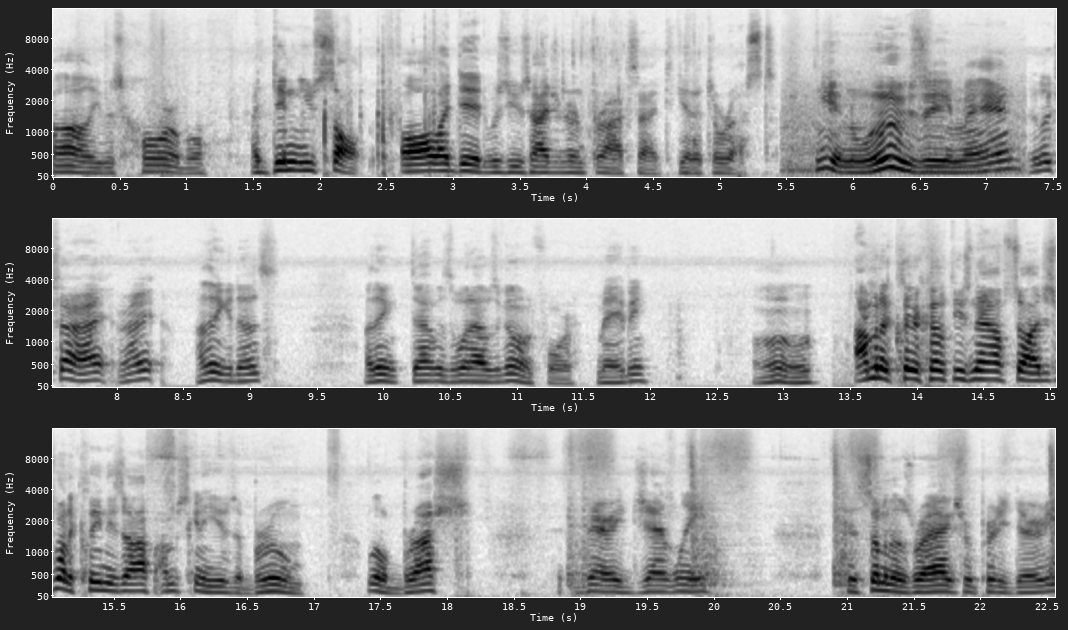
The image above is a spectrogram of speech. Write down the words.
Oh, he was horrible. I didn't use salt. All I did was use hydrogen peroxide to get it to rust. You're getting woozy, man. It looks alright, right? I think it does. I think that was what I was going for. Maybe. Oh. I'm going to clear coat these now, so I just want to clean these off. I'm just going to use a broom, little brush, very gently, because some of those rags were pretty dirty.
